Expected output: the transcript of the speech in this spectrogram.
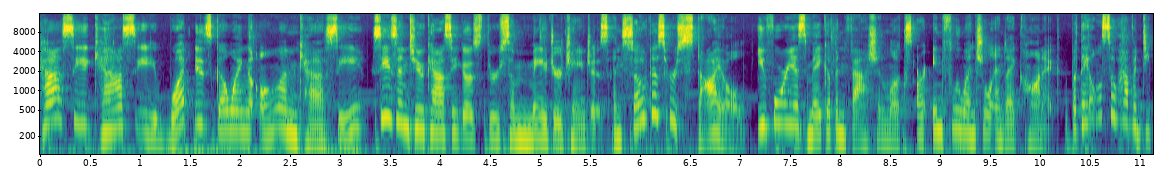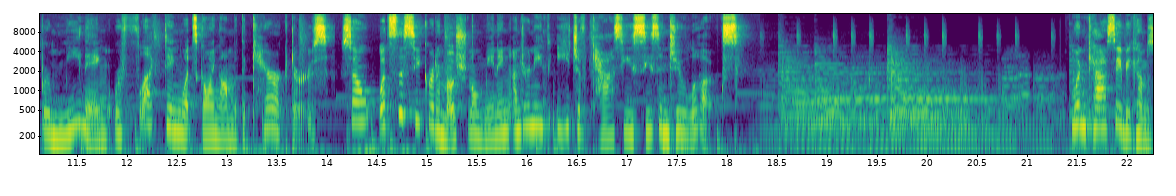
Cassie, Cassie, what is going on, Cassie? Season 2 Cassie goes through some major changes, and so does her style. Euphoria's makeup and fashion looks are influential and iconic, but they also have a deeper meaning reflecting what's going on with the characters. So, what's the secret emotional meaning underneath each of Cassie's Season 2 looks? When Cassie becomes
